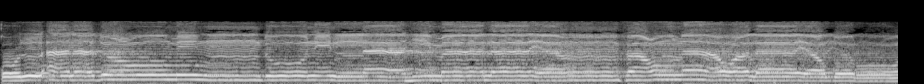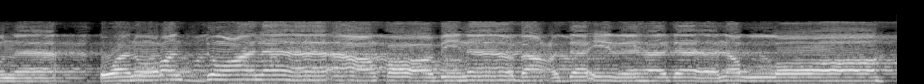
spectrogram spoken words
قل أندعو من دون الله ما لا ينفعنا ولا يضرنا ونرد على أعقابنا بعد إذ هدانا الله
